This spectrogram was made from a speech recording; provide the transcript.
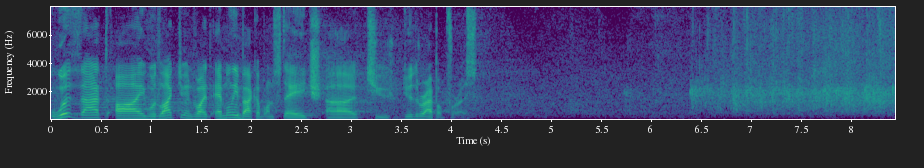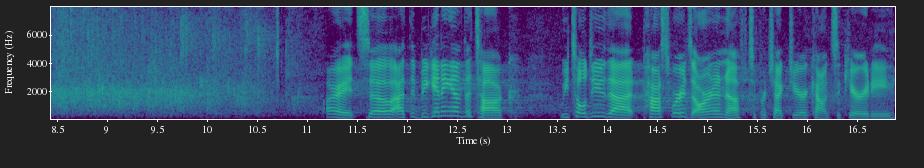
with that, I would like to invite Emily back up on stage uh, to do the wrap-up for us. All right, so at the beginning of the talk, we told you that passwords aren't enough to protect your account security,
